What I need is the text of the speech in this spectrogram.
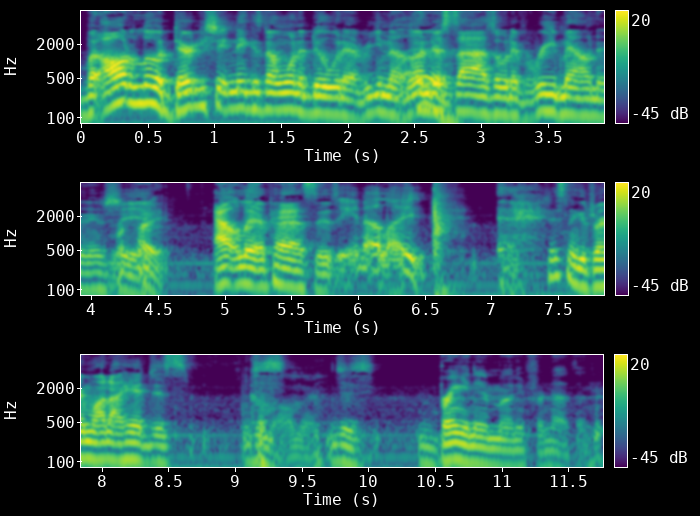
But all the little dirty shit niggas don't want to do whatever, you know, Yeah. undersized or whatever, rebounding and shit. Right. Outlet passes. You know, like this nigga Draymond out here just come on, man. just bringing in money for nothing.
